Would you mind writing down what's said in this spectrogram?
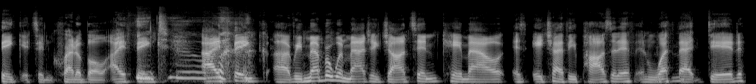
think it's incredible. I think I think uh, remember when Magic Johnson came out as HIV positive and what mm-hmm. that did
